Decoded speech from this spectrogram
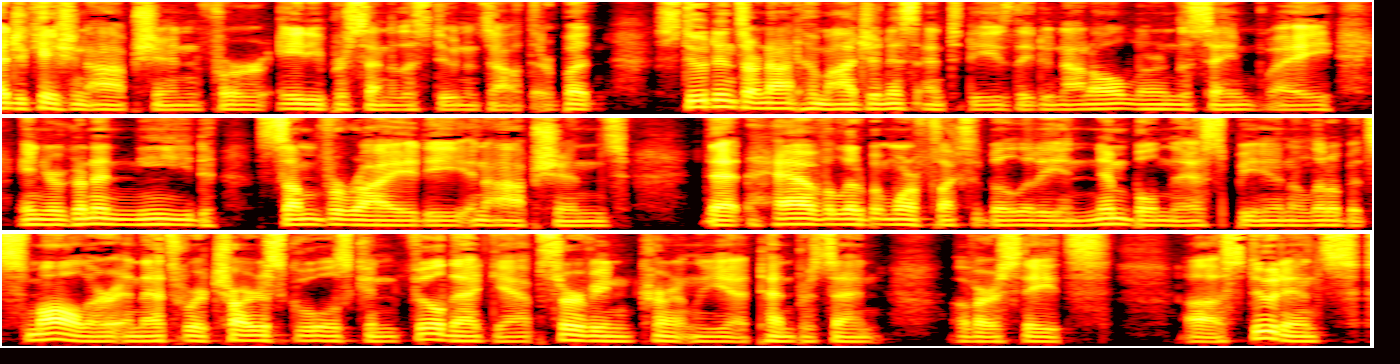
education option for 80% of the students out there. But students are not homogenous entities. They do not all learn the same way. And you're going to need some variety in options that have a little bit more flexibility and nimbleness being a little bit smaller. And that's where charter schools can fill that gap serving currently at 10% of our state's uh, students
